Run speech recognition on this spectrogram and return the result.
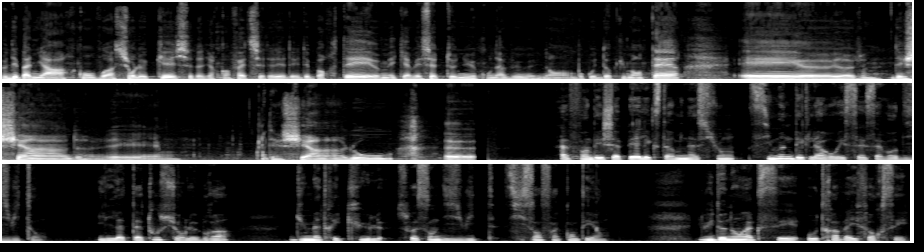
euh, des bagnards qu'on voit sur le quai, c'est-à-dire qu'en fait c'était des déportés, euh, mais qui avaient cette tenue qu'on a vue dans beaucoup de documentaires, et euh, des chiens, des, chiens loups. Afin d'échapper à l'extermination, Simone déclare au SS avoir 18 ans. Il la tatoue sur le bras du matricule 78 651, lui donnant accès au travail forcé.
